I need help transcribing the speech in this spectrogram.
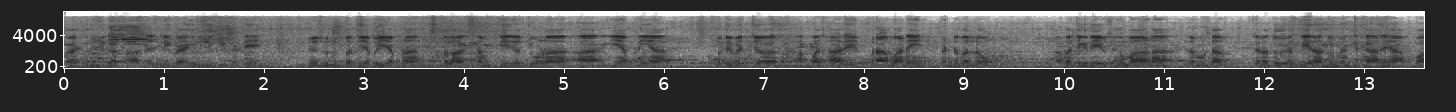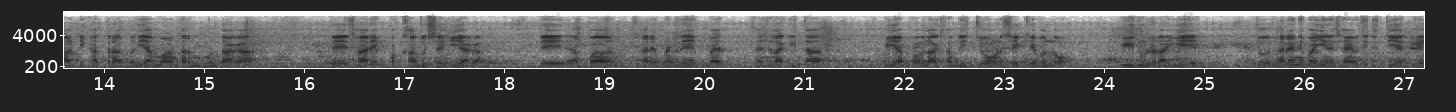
ਵਾਹਿਗੁਰੂ ਜੀ ਕਾ ਖਾਲਸਾ, ਸ੍ਰੀ ਵਾਹਿਗੁਰੂ ਜੀ ਕੀ ਫਤਿਹ। ਜਿਵੇਂ ਤੁਹਾਨੂੰ ਪਤਾ ਹੀ ਬਈ ਆਪਣਾ ਬਲਾਕ ਸੰਮਤੀ ਜੋ ਚੋਣਾਂ ਆ ਗਈਆਂ ਆਪਣੀਆਂ, ਉਹਦੇ ਵਿੱਚ ਆਪਾਂ ਸਾਰੇ ਭਰਾਵਾਂ ਨੇ ਪਿੰਡ ਵੱਲੋਂ, ਆਪਾਂ ਜਗਦੇਵ ਸਿੰਘ ਮਾਨ ਆ, ਜਿਹੜਾ ਮੁੰਡਾ ਤੇਰਾ 2013 ਤੋਂ ਮਿਹਨਤ ਕਰ ਰਿਹਾ, ਪਾਰਟੀ ਖਾਤਰ ਵਧੀਆ ਇਮਾਨਦਾਰ ਮੁੰਡਾ ਗਾ, ਤੇ ਸਾਰੇ ਪੱਖਾਂ ਤੋਂ ਸਹੀ ਹੈਗਾ। ਤੇ ਆਪਾਂ ਸਾਰੇ ਪਿੰਡ ਨੇ ਮੈਂ ਫੈਸਲਾ ਕੀਤਾ ਵੀ ਆਪਾਂ ਬਲਾਕ ਸੰਮਤੀ ਚੋਣ ਸੇਖੇ ਵੱਲੋਂ ਵੀਰ ਨੂੰ ਲੜਾਈਏ। ਜੋ ਸਾਰਿਆਂ ਨੇ ਬਾਈਆਂ ਨੇ ਸਹਿਮਤੀ ਦਿੱਤੀ ਹੈ ਇੱਥੇ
